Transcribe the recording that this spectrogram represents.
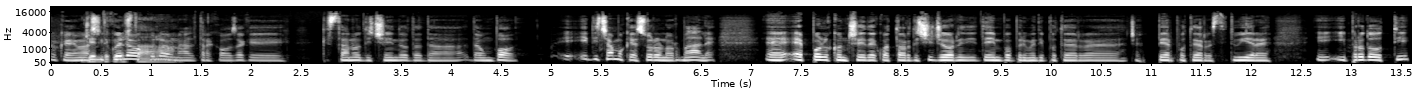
ok ma sì, quello, sta... quello, è un'altra cosa che, che stanno dicendo da, da, da un po' e, e, diciamo che è solo normale. Eh, Apple concede 14 giorni di tempo prima di poter eh, cioè, per poter restituire i, i prodotti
